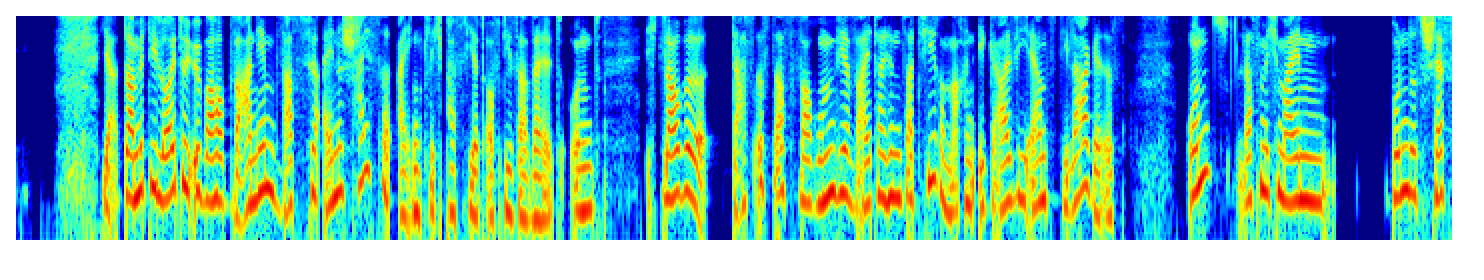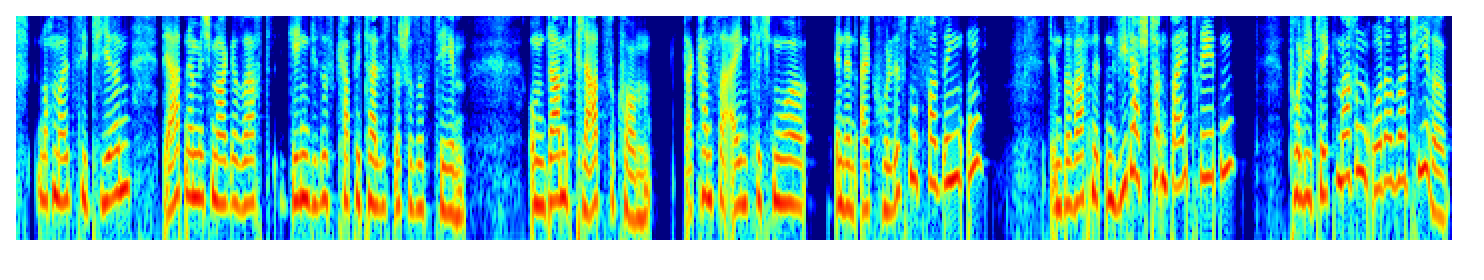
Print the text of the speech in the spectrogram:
ja, damit die Leute überhaupt wahrnehmen, was für eine Scheiße eigentlich passiert auf dieser Welt. Und ich glaube, das ist das, warum wir weiterhin Satire machen, egal wie ernst die Lage ist. Und lass mich meinen Bundeschef nochmal zitieren. Der hat nämlich mal gesagt, gegen dieses kapitalistische System, um damit klarzukommen, da kannst du eigentlich nur in den Alkoholismus versinken, den bewaffneten Widerstand beitreten, Politik machen oder Satire.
